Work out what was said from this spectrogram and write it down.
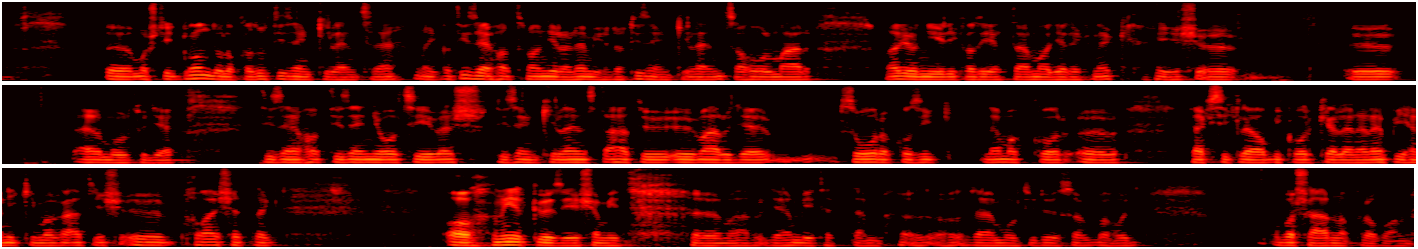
most itt gondolok az U19-re, meg a 16-ra annyira nem is, de a 19, ahol már nagyon nyílik az értelme a gyereknek, és ő, ő elmúlt ugye 16-18 éves, 19, tehát ő, ő már ugye szórakozik, nem akkor ö, fekszik le, amikor kellene, nem piheni ki magát, és ha esetleg a mérkőzés, amit már ugye említettem az elmúlt időszakban, hogy vasárnapra van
